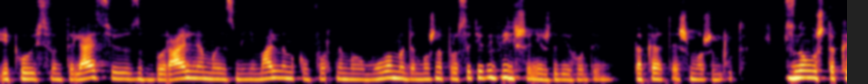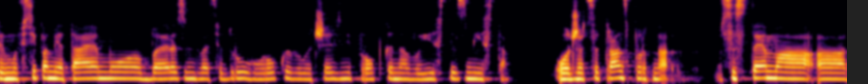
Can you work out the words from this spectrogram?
якоюсь вентиляцією, з вбиральнями, з мінімальними комфортними умовами, де можна просидіти більше ніж дві години. Таке теж може бути. Знову ж таки, ми всі пам'ятаємо березень 22-го року величезні пробки на виїзди з міста. Отже, це транспортна система а,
